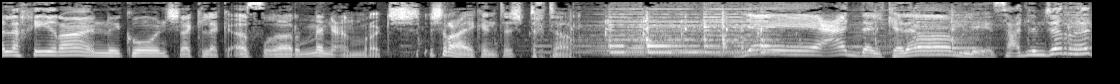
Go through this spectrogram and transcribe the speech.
الأخيرة إنه يكون شكلك أصغر من عمرك، ش- إيش رأيك أنت؟ إيش بتختار؟ ياي عدى الكلام لسعد المجرد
